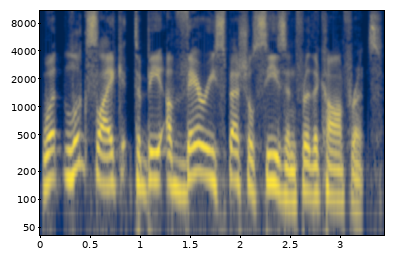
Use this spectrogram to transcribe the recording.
what looks like to be a very special season for the conference.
